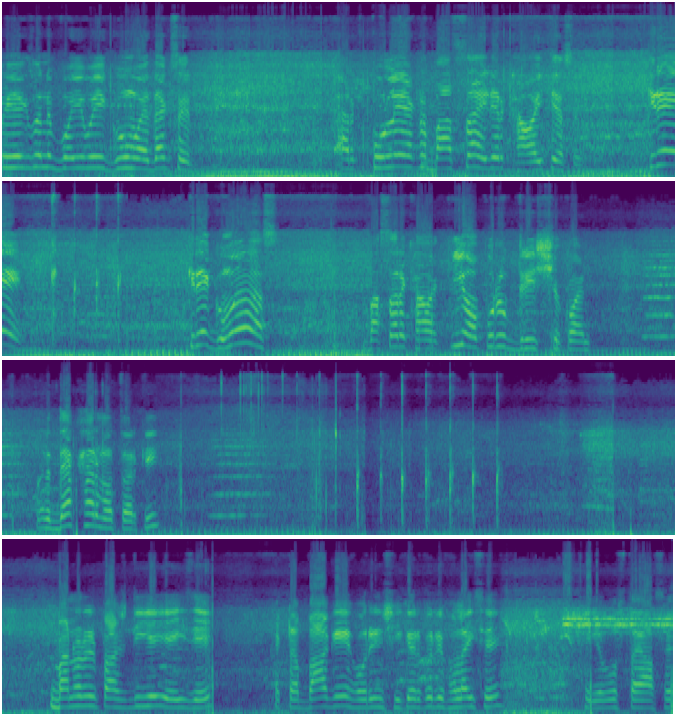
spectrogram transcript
ওই একজনে বই বই ঘুম হয় দেখছেন? আর কোলে একটা বাচ্চা এদের খাওয়াইতে আছে। কিরে? কিরে ঘুমাস? বাচ্চারে খাওয়া, কি অপরূপ দৃশ্য কয়েন। মানে দেখার মতো আর কি। বানরের পাশ দিয়ে এই যে একটা বাঘে হরিণ শিকার করে ফেলাইছে, এই অবস্থায় আছে।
